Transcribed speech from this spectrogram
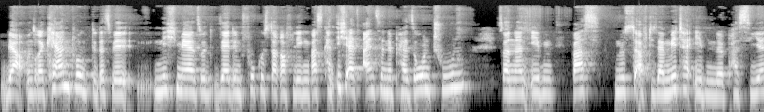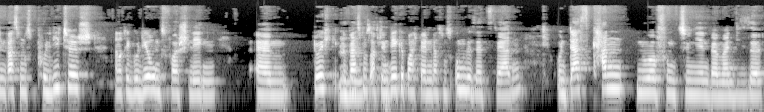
ja, unserer Kernpunkte, dass wir nicht mehr so sehr den Fokus darauf legen, was kann ich als einzelne Person tun, sondern eben, was müsste auf dieser Metaebene passieren, was muss politisch an Regulierungsvorschlägen ähm, durch, mhm. was muss auf den Weg gebracht werden, was muss umgesetzt werden. Und das kann nur funktionieren, wenn man diese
